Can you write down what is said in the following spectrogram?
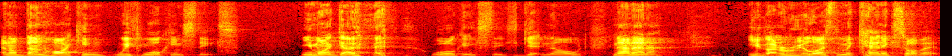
and I've done hiking with walking sticks. You might go, walking sticks, getting old. No, no, no. You've got to realize the mechanics of it.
